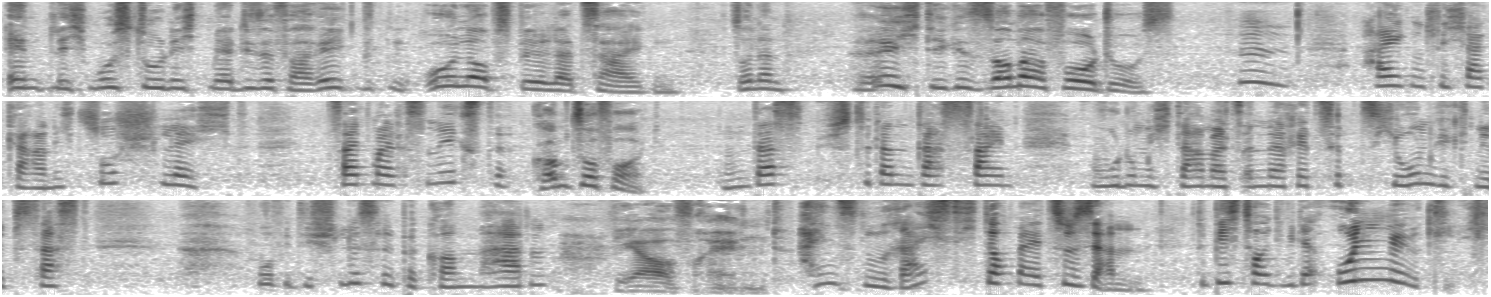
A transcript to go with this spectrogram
Endlich musst du nicht mehr diese verregneten Urlaubsbilder zeigen, sondern richtige Sommerfotos. Hm, eigentlich ja gar nicht so schlecht. Zeig mal das nächste. Kommt sofort. Das müsste dann das sein, wo du mich damals an der Rezeption geknipst hast, wo wir die Schlüssel bekommen haben. Wie aufregend. Heinz, nun reiß dich doch mal zusammen. Du bist heute wieder unmöglich.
